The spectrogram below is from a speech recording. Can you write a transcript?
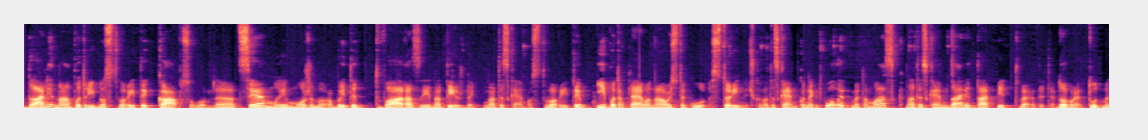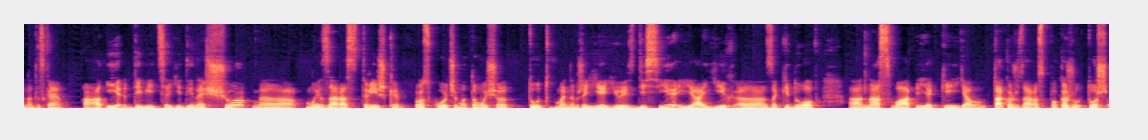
Далі нам потрібно створити капсулу. Е, Це ми можемо робити два рази на тиждень. Натискаємо Створити і потрапляємо на ось таку сторіночку. Натискаємо Connect Wallet, Metamask, натискаємо далі та підтвердити. Добре, тут ми натискаємо Add. І дивіться, єдине, що е, ми зараз трішки проскочимо, тому що тут в мене вже є USDC, я їх е, закидував на свапі, який я вам також зараз покажу. Тож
